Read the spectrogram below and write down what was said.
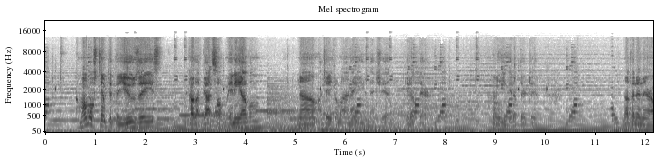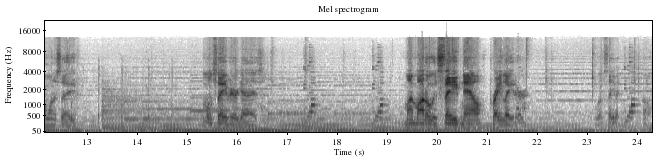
I'm almost tempted to use these because I've got so many of them. No, I changed my mind. I ain't using that shit. Get up there. you get up there too. Nothing in there I want to save. I'm gonna save here, guys. My motto is save now, pray later. Well, save it. Oh.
